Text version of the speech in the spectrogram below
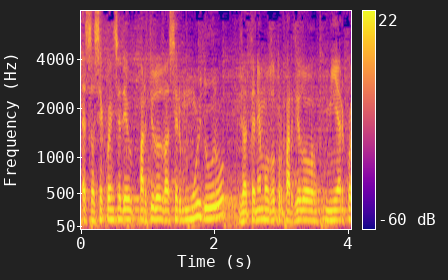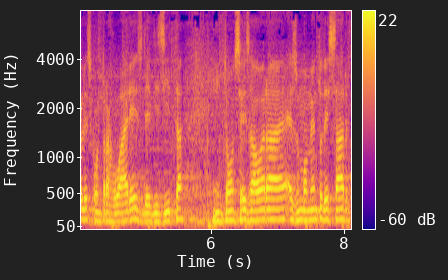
esa secuencia de partidos va a ser muy duro, ya tenemos otro partido miércoles contra Juárez de visita, entonces ahora es un momento de estar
